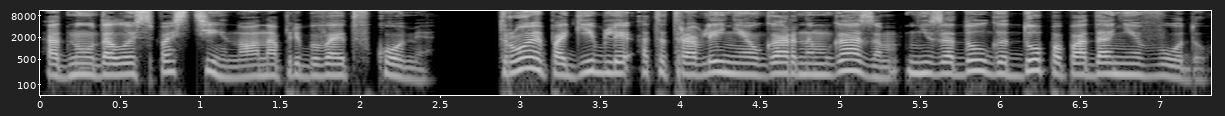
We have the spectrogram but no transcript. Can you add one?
Одну удалось спасти, но она пребывает в коме. Трое погибли от отравления угарным газом незадолго до попадания в воду.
